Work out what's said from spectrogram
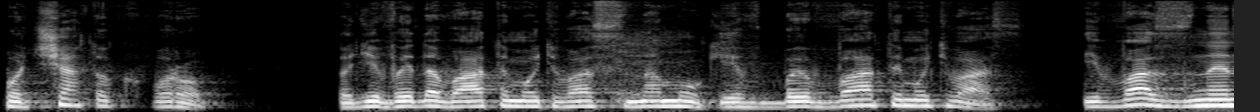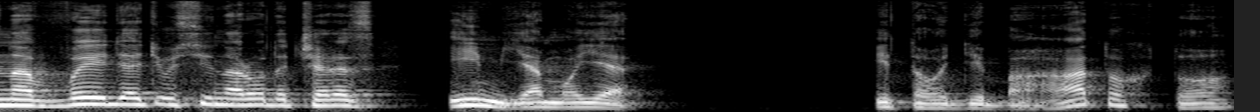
початок хвороб. Тоді видаватимуть вас на муки, вбиватимуть вас, і вас зненавидять усі народи через ім'я моє. І тоді багато хто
